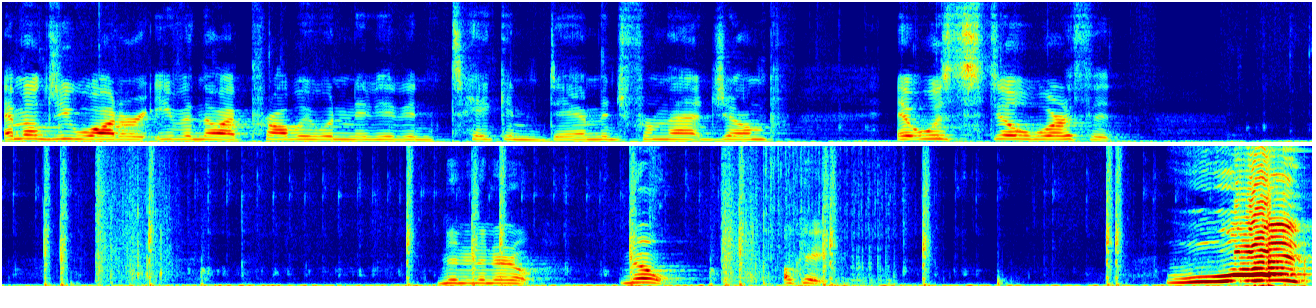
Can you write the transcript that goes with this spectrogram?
MLG Water, even though I probably wouldn't have even taken damage from that jump, it was still worth it. No, no, no, no, no. Okay. What?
